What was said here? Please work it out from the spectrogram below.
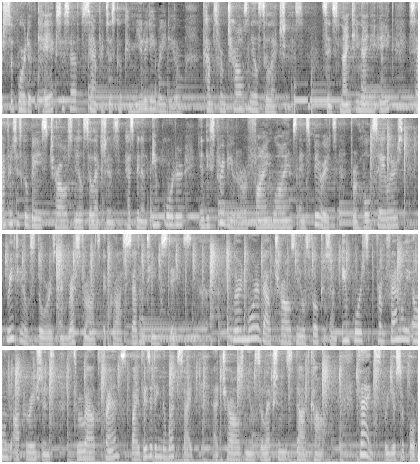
Support of KXSF San Francisco Community Radio comes from Charles Neal Selections. Since 1998, San Francisco based Charles Neal Selections has been an importer and distributor of fine wines and spirits for wholesalers, retail stores, and restaurants across 17 states. Learn more about Charles Neal's focus on imports from family owned operations throughout France by visiting the website at charlesnealselections.com. Thanks for your support.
